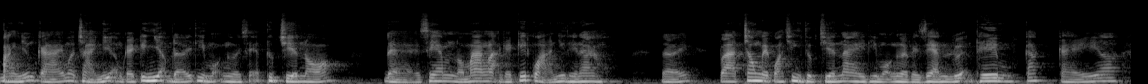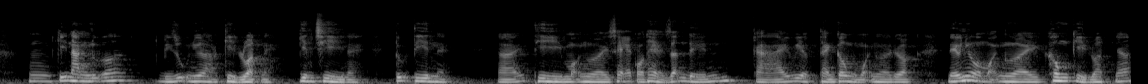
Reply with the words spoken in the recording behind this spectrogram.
bằng những cái mà trải nghiệm cái kinh nghiệm đấy thì mọi người sẽ thực chiến nó để xem nó mang lại cái kết quả như thế nào. Đấy và trong cái quá trình thực chiến này thì mọi người phải rèn luyện thêm các cái uh, kỹ năng nữa. Ví dụ như là kỷ luật này kiên trì này tự tin này. Đấy thì mọi người sẽ có thể dẫn đến cái việc thành công của mọi người được. Nếu như mà mọi người không kỷ luật nhá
